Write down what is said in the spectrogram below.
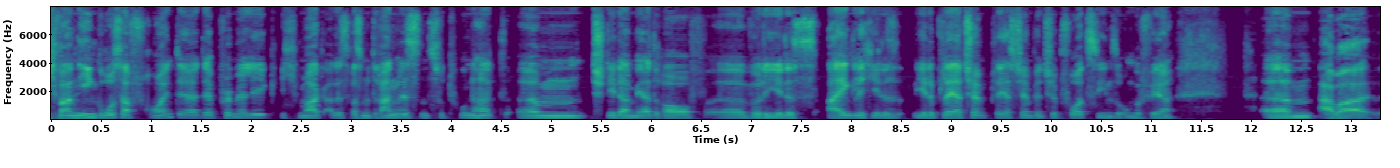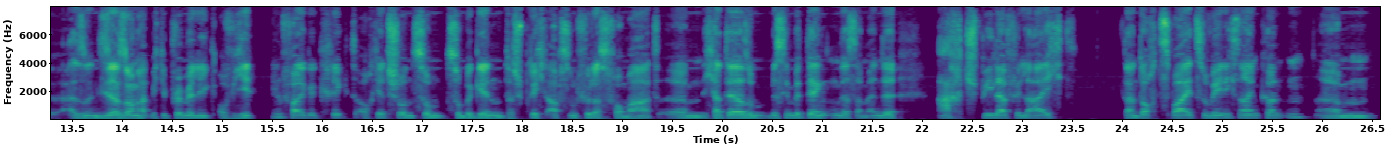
Ich war nie ein großer Freund der, der Premier League. Ich mag alles, was mit Ranglisten zu tun hat. Ähm, Stehe da mehr drauf, äh, würde jedes, eigentlich jedes, jede Player Champ Players Championship vorziehen, so ungefähr. Ähm, aber also in dieser Saison hat mich die Premier League auf jeden Fall gekriegt, auch jetzt schon zum, zum Beginn. Das spricht absolut für das Format. Ähm, ich hatte ja so ein bisschen Bedenken, dass am Ende acht Spieler vielleicht dann doch zwei zu wenig sein könnten. Ähm,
